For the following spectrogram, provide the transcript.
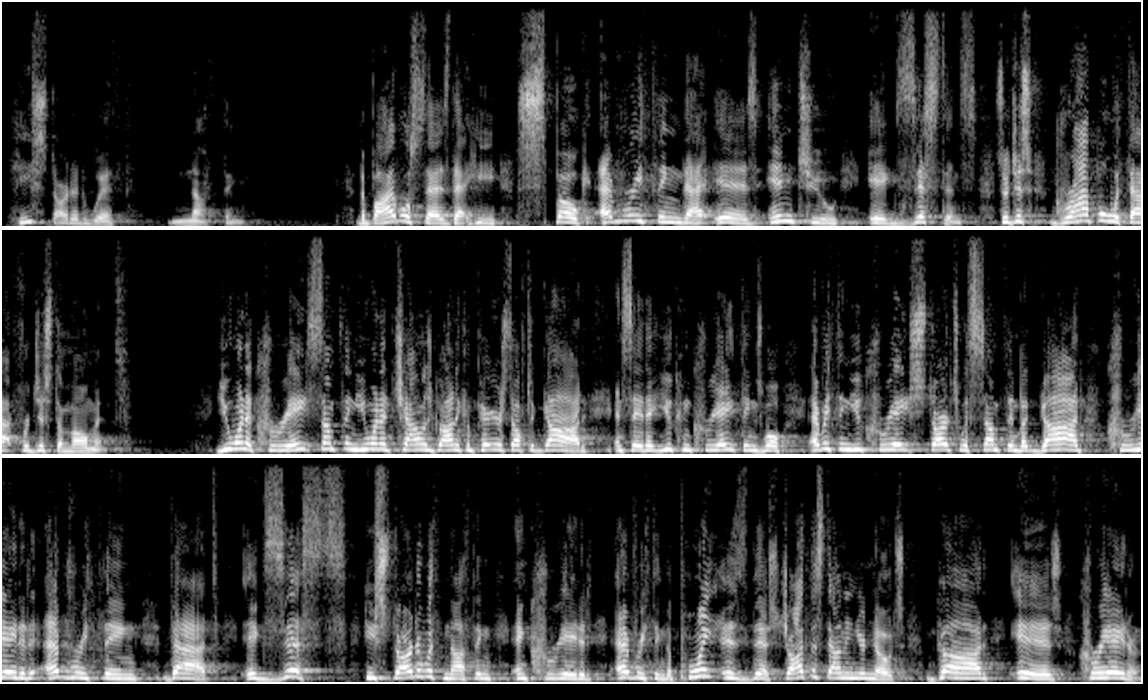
He started with nothing. The Bible says that he spoke everything that is into existence. So just grapple with that for just a moment. You want to create something, you want to challenge God and compare yourself to God and say that you can create things. Well, everything you create starts with something, but God created everything that exists. He started with nothing and created everything. The point is this jot this down in your notes God is creator.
